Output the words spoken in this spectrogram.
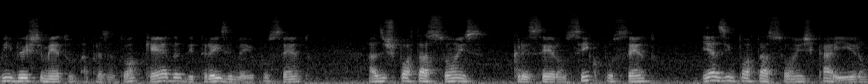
o investimento apresentou uma queda de 3,5%, as exportações cresceram 5% e as importações caíram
